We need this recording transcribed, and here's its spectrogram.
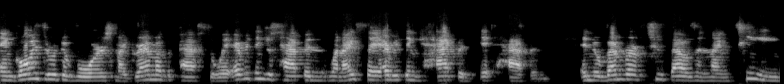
and going through divorce. My grandmother passed away. Everything just happened. When I say everything happened, it happened. In November of 2019,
